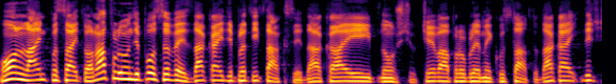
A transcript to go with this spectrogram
online pe site-ul ANAF-ului unde poți să vezi dacă ai de plătit taxe, dacă ai, nu știu, ceva probleme cu statul, dacă ai... Deci,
